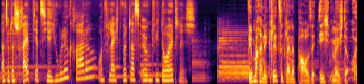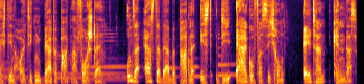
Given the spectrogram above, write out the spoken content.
Also das schreibt jetzt hier Jule gerade und vielleicht wird das irgendwie deutlich. Wir machen eine klitzekleine Pause. Ich möchte euch den heutigen Werbepartner vorstellen. Unser erster Werbepartner ist die Ergo-Versicherung. Eltern kennen das.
